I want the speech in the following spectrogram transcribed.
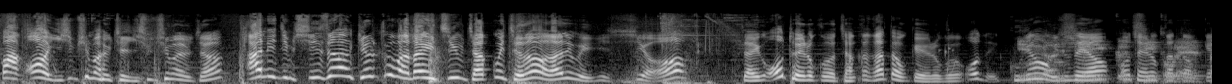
빡어 27만 6천 27만 6천? 아니 지금 신선한 결투 마당에 지금 자꾸 전화 와가지고 이게 씨어 자 이거 auto 해놓고 잠깐 갔다 올게요 여러분. 어, 구경하고 있으세요? 오토 해놓고 갔다 올게.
